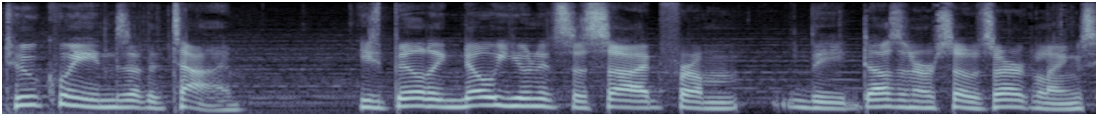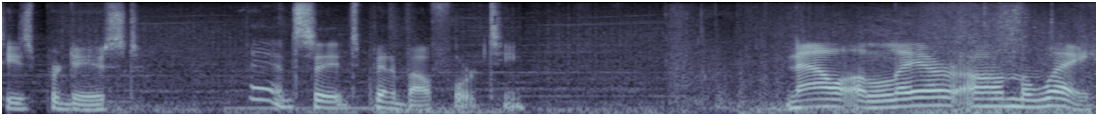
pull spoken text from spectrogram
two queens at a time. He's building no units aside from the dozen or so Zerglings he's produced. It's, it's been about 14. Now a lair on the way.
